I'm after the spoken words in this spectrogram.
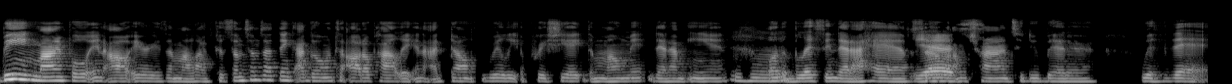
being mindful in all areas of my life. Because sometimes I think I go into autopilot and I don't really appreciate the moment that I'm in or the Mhm. blessing that I have. So I'm trying to do better with that.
